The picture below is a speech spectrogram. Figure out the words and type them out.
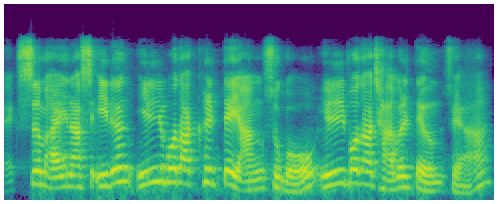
x-1은 1보다 클 때 양수고 1보다 작을 때 음수야.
